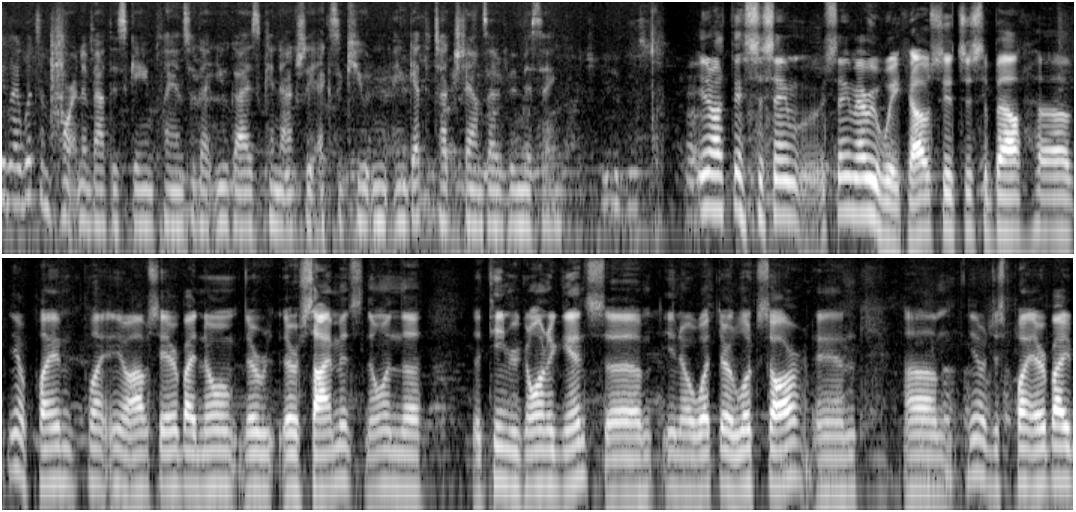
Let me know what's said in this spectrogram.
Eli, what's important about this game plan so that you guys can actually execute and, and get the touchdowns that have been missing? You know, I think it's the same same every week. Obviously, it's just about uh, you know playing, playing. You know, obviously everybody knowing their their assignments, knowing the the team you're going against. Um, you know what their looks are, and um, you know just play everybody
